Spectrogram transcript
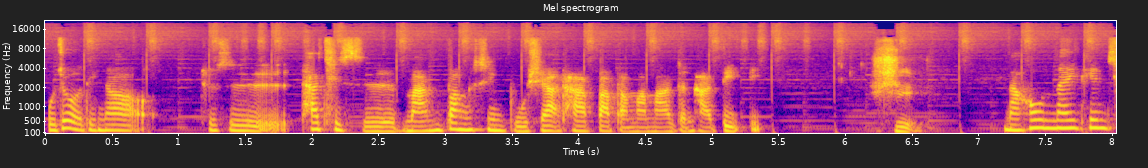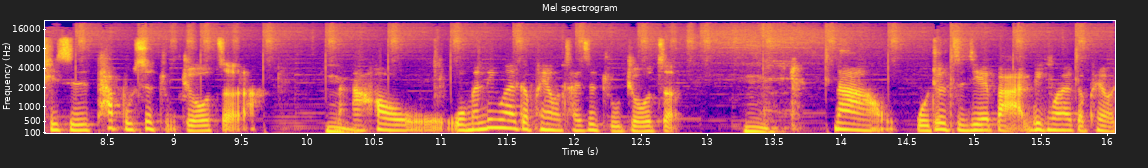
我就有听到，就是他其实蛮放心不下他爸爸妈妈跟他弟弟。是。然后那一天其实他不是主揪者啦，然后我们另外一个朋友才是主揪者。嗯。那我就直接把另外一个朋友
